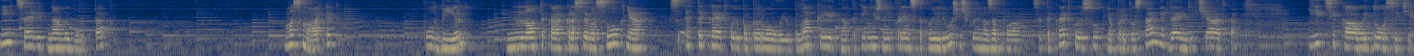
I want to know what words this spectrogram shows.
І це від Навибут, так? Мас-маркет, пулбір, ну така красива сукня з етикеткою паперовою, блакитна, такий ніжний принц такою рюшечкою на запах, з етикеткою сукня в передостанній день, дівчатка. І цікавий досить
